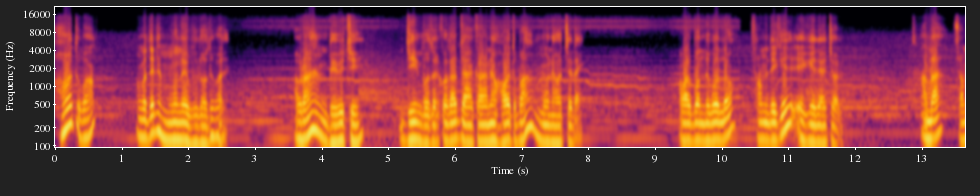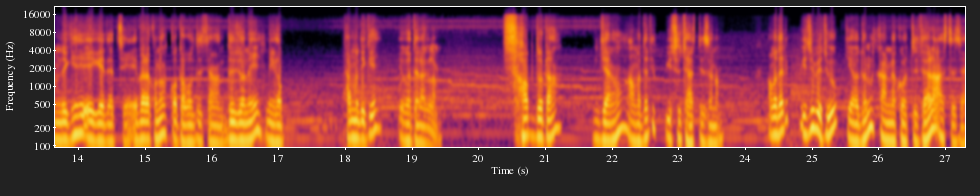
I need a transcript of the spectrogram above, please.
হয়তো বা আমাদের মনের ভুল হতে পারে। আমরা ভেবেছি জিন ভূতের কথা, যার কারণে হয়তো বা মনে হচ্ছে তাই। আমার বন্ধু বলল সামনে দিকে এগিয়ে যায়, চল। আমরা সামনে দিকে এগিয়ে যাচ্ছি। এবার কোনো কথা বলতেছি না। দুজনেই নীরব। সামনের দিকে এগোতে লাগলাম। শব্দটা যেন আমাদের পিছু ছাড়তেছে না। আমাদের পিছু পিছু কেউ একজন কান্না করতেছে আর আসতেছে।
